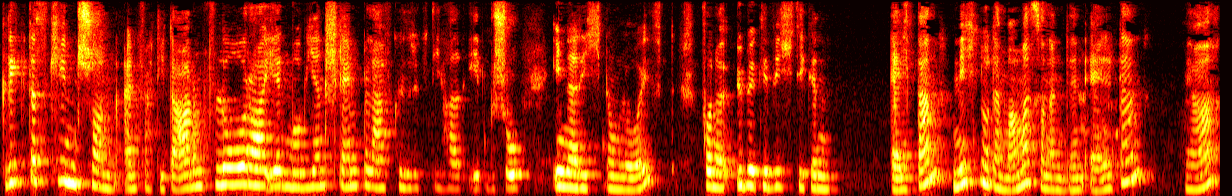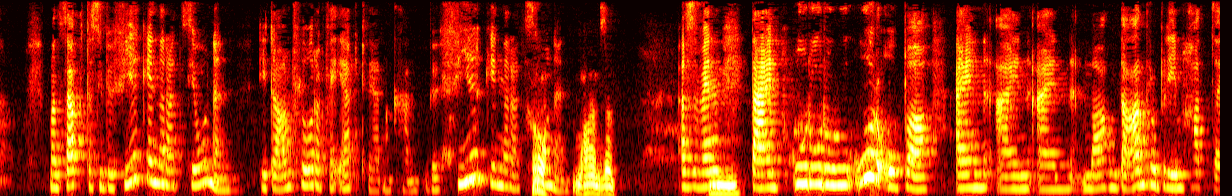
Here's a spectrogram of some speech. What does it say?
kriegt das Kind schon einfach die Darmflora irgendwo wie ein Stempel aufgedrückt, die halt eben schon in eine Richtung läuft, von einer übergewichtigen Eltern, nicht nur der Mama, sondern den Eltern. Ja, man sagt das über vier Generationen die Darmflora vererbt werden kann. Über vier Generationen. Oh, Wahnsinn. Also wenn mhm. dein Ururopa ein, ein, ein Magen-Darm-Problem hatte,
